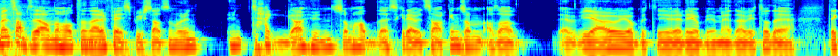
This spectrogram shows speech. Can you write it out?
Men samtidig Anne Holt den der Facebook-statusen hvor hun, hun tagga hun som hadde skrevet saken, som altså Vi har jo jobbet i, eller jobber i media, og det, det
